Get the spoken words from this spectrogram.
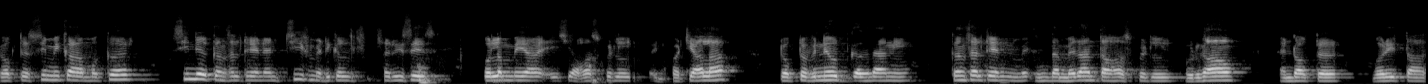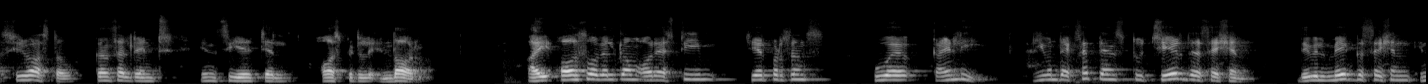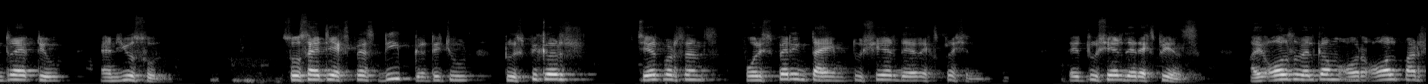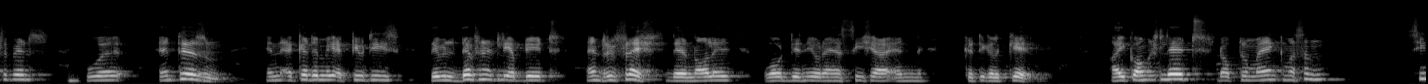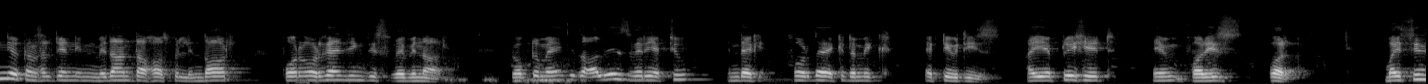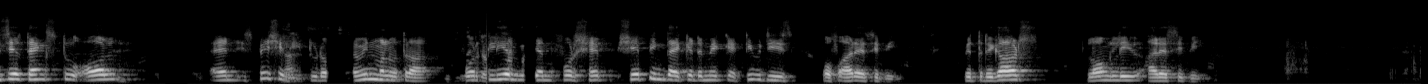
Dr. Simika Makar, Senior Consultant and Chief Medical Services, Columbia Asia Hospital in Patiala, Dr. Vinod Gagnani, Consultant in the Medanta Hospital, Gurgaon, and Dr. Varita Srivastav, Consultant in CHL Hospital, Indore. I also welcome our esteemed chairpersons who have kindly given the acceptance to chair the session. They will make the session interactive and useful. Society express deep gratitude to speakers, chairpersons for sparing time to share their expression, eh, to share their experience. I also welcome our all participants who have enthusiasm in academic activities. They will definitely update and refresh their knowledge about the neuroanesthesia and critical care. I congratulate Dr. Mayank Masan, Senior Consultant in Medanta Hospital, Indore, for organizing this webinar. Dr. Mayank is always very active in the, for the academic activities. I appreciate him for his work. My sincere thanks to all and especially to Dr. Naveen Malhotra for clear vision for shape, shaping the academic activities of RSACP. With regards, long live RSACP.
